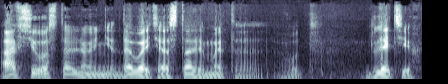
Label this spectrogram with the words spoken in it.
А все остальное нет. Давайте оставим это вот для тех,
